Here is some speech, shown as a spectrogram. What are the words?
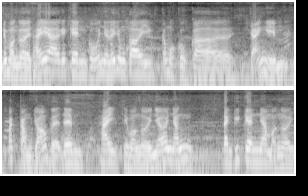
Nếu mọi người thấy cái kênh của Như Lý chúng tôi có một cuộc uh, trải nghiệm bắt còng gió về đêm hay thì mọi người nhớ nhấn đăng ký kênh nha mọi người.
